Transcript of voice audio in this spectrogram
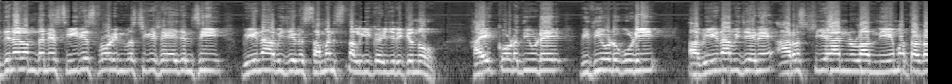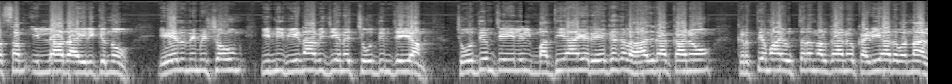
ഇതിനകം തന്നെ serious fraud investigation agency Veena വിജയന് സമൻസ് നൽകി കഴിഞ്ഞിരിക്കുന്നു. ഹൈക്കോടതിയുടെ വിധിയോടുകൂടി വീണ വിജയനെ അറസ്റ്റ് ചെയ്യാനുള്ള നിയമ തടസ്സം ഇല്ലാതായിരിക്കുന്നു. ഏത് നിമിഷവും ഇനി വീണ വിജയനെ ചോദ്യം ചെയ്യാം. ചോദ്യം ചെയ്യലിൽ മതിയായ രേഖകൾ ഹാജരാക്കാനോ കൃത്യമായ ഉത്തരം നൽകാനോ കഴിയാതെ വന്നാൽ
